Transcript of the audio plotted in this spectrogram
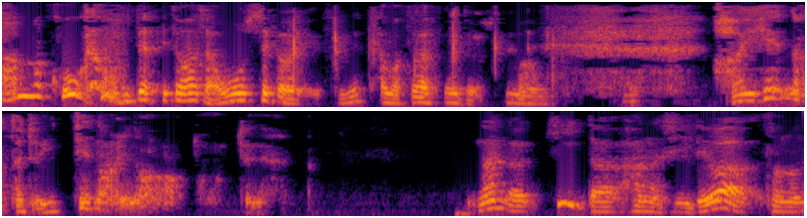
あんま効果持ってない人の話は面白いですね。たまそれはそうですけど。まあ、肺炎になった人言ってないなぁと思ってね。なんか聞いた話では、その、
